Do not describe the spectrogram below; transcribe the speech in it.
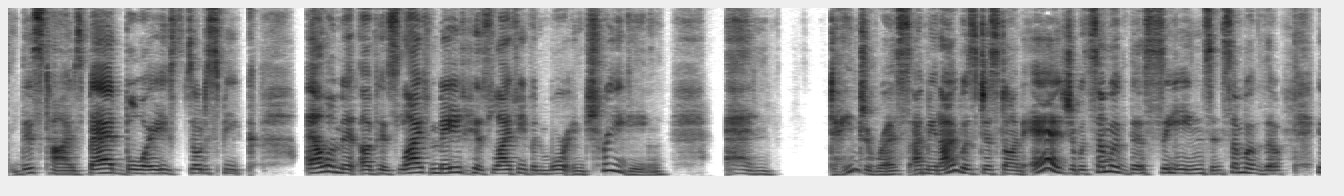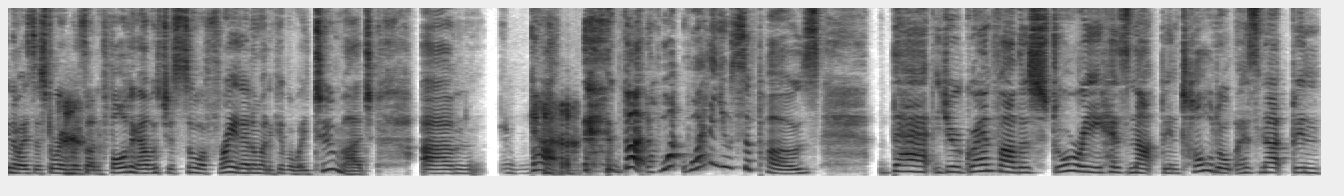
this times, bad boy, so to speak, element of his life made his life even more intriguing and dangerous. I mean, I was just on edge with some of the scenes and some of the, you know, as the story was unfolding, I was just so afraid. I don't want to give away too much. Um, but, but what, why do you suppose that your grandfather's story has not been told or has not been,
